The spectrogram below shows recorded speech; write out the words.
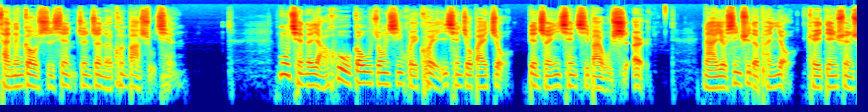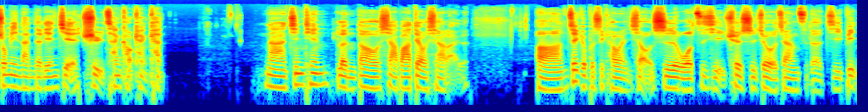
才能够实现真正的困霸数钱。目前的雅虎购物中心回馈一千九百九变成一千七百五十二。那有兴趣的朋友可以点选说明栏的链接去参考看看。那今天冷到下巴掉下来了啊！这个不是开玩笑，是我自己确实就有这样子的疾病。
